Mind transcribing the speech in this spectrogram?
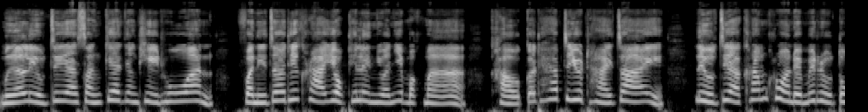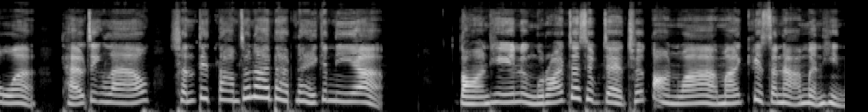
เมื่อหลิวเจียสังเกตอย่างถี่ถ้วน เฟอร์นิเจอร์ที่คล้ายหยกที่เลนยวนหยิบออกมา เขาก็แทบจะหยุดหายใจ หลิวเจียคร่ำครวญโดยไม่รู้ตัว แท้จริงแล้ว ฉันติดตามเจ้านายแบบไหนกันเนี่ยตอนที่ 177 ชื่อตอนว่าไม้กฤษณาเหมือนหิน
